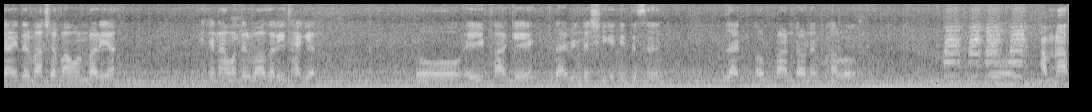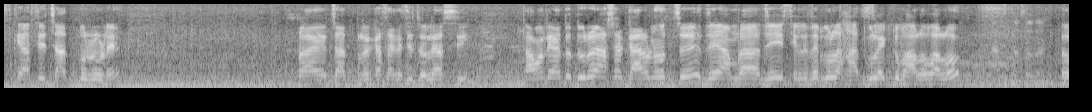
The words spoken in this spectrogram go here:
জাহিদের বাসা বামনবাড়িয়া। এখানে আমাদের বাজারেই থাকেন তো এই ফাঁকে ড্রাইভিংটা শিখে নিতেছে। যাক, ওর প্ল্যানটা অনেক ভালো। তো আমরা আজকে আছি চাঁদপুর রোডে। প্রায় চাঁদপুরের কাছাকাছি চলে আসছি। তো আমাদের এত দূরে আসার কারণ হচ্ছে যে, আমরা যে ছেলেদেরগুলো হাতগুলো একটু ভালো ভালো, তো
